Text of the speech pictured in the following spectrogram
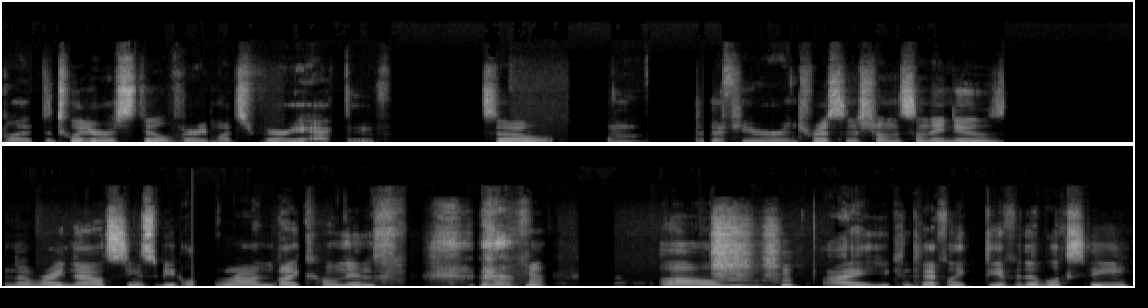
but the Twitter is still very much very active. So um, if you're interested in Shonen Sunday news, no, right now it seems to be overrun by Conan. um, I you can definitely give it a look see.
